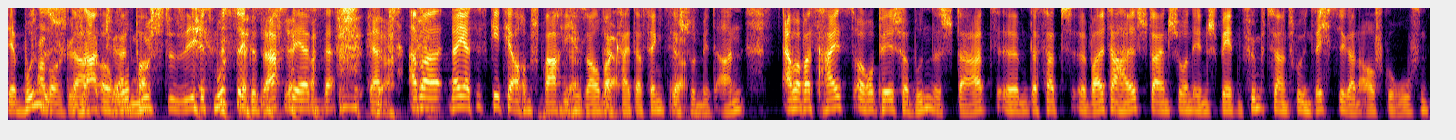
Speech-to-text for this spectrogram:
Der Bundesstaat Europa. musste sie. Es musste gesagt werden. ja. Aber naja, es geht ja auch um sprachliche ja, Sauberkeit, da fängt es ja. schon mit an. Aber was heißt europäischer Bundesstaat? Ähm, das hat äh, Walter Hallstein schon in den späten 50ern, frühen 60ern aufgerufen.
